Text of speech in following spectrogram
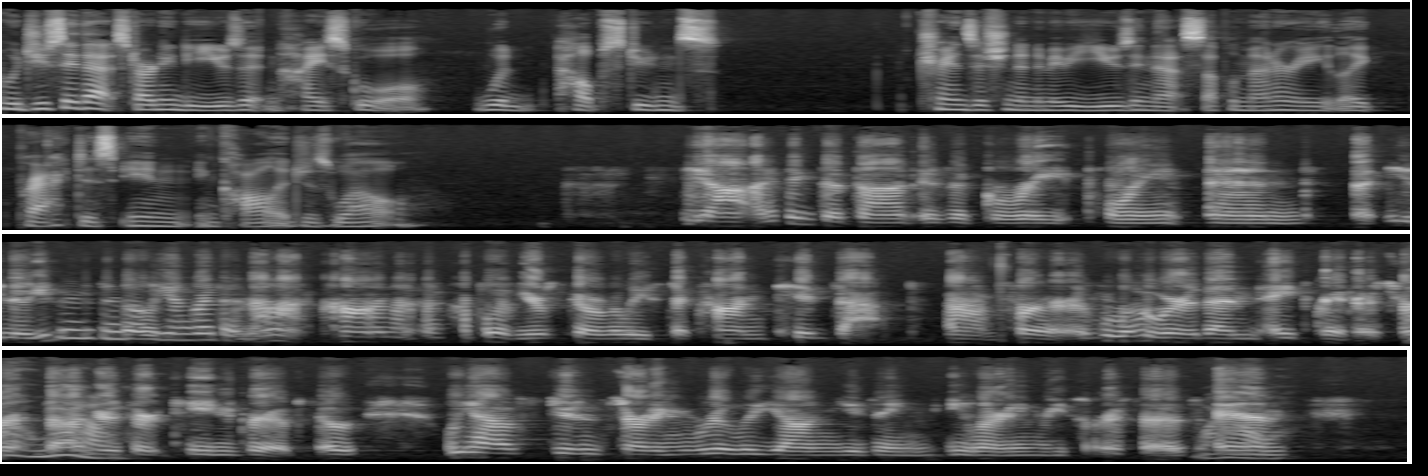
would you say that starting to use it in high school would help students transition into maybe using that supplementary like practice in in college as well? Yeah, I think that that is a great point. And, uh, you know, even, even though younger than that, Khan, a couple of years ago, released a Khan Kids app um, for lower than eighth graders, for oh, wow. the under 13 group. So we have students starting really young using e learning resources. Wow. And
